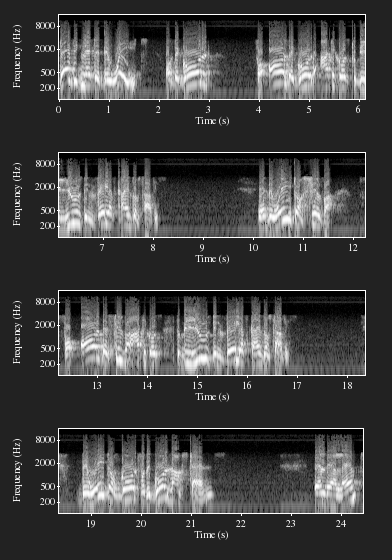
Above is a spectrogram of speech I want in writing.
designated the weight of the gold for all the gold articles to be used in various kinds of service, and the weight of silver for all the silver articles to be used in various kinds of service. The weight of gold for the gold lampstands and their lamps,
